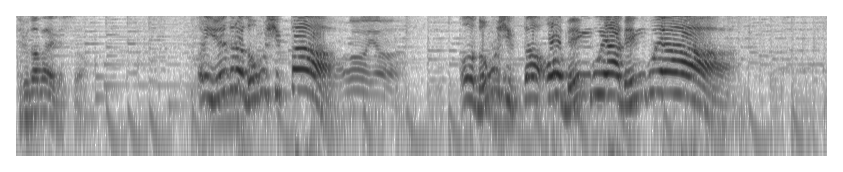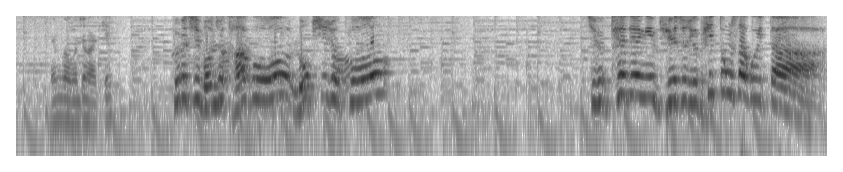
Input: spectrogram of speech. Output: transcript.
들어가 봐야겠어. 아니, 얘들아, 너무 쉽다! 어, 야. 어, 너무 쉽다! 어, 맹구야, 맹구야! 멤버 먼저 갈게. 그렇지, 먼저 가고, 록시 좋고. 지금 테드 형님 뒤에서 지금 피똥 싸고 있다.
